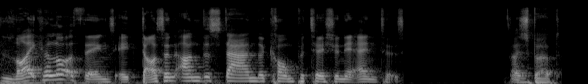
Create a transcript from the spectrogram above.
like a lot of things, it doesn't understand the competition it enters. I just burped.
